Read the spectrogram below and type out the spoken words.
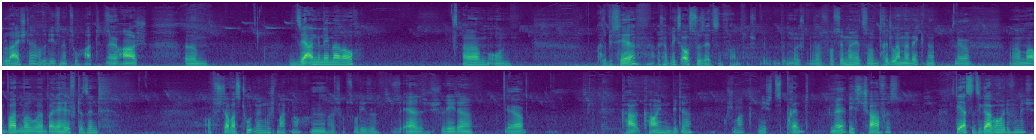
leichter, also die ist nicht so hart, so Ja. harsch. Ähm, ein sehr angenehmer Rauch. Ähm, und also bisher, ich habe nichts auszusetzen dran. Ich bin, was sind wir jetzt? So ein Drittel haben wir weg, ne? ja. Ja, mal abwarten, wo wir bei der Hälfte sind. Ob sich da was tut mit dem Geschmack noch. Weil ich habe so diese, dieses Erdisch, Leder, Ja. kein Bittergeschmack, nichts brennt, Nee, nichts Scharfes. Die erste Zigarre heute für mich.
